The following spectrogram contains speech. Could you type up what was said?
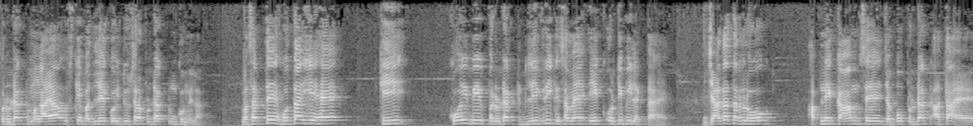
प्रोडक्ट मंगाया, उसके बदले कोई दूसरा प्रोडक्ट उनको मिला। बसरते होता यह है कि कोई भी प्रोडक्ट डिलीवरी के समय एक ओटीपी लगता है। ज़्यादातर लोग अपने काम से जब वो प्रोडक्ट आता है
